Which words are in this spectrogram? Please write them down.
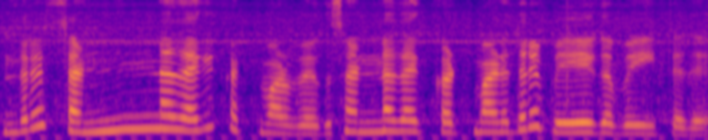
ಅಂದರೆ ಸಣ್ಣದಾಗಿ ಕಟ್ ಮಾಡಬೇಕು. ಸಣ್ಣದಾಗಿ ಕಟ್ ಮಾಡಿದರೆ ಬೇಗ ಬೇಯ್ತದೆ.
